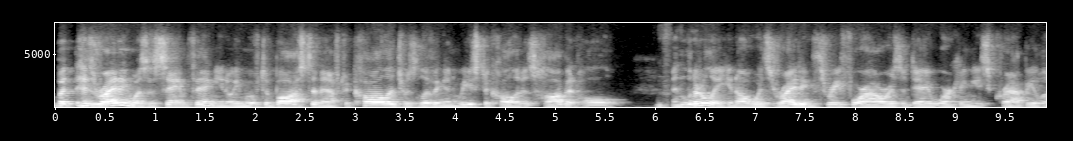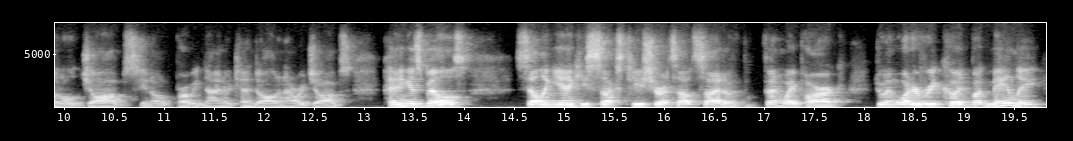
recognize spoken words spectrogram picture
but his writing was the same thing. You know, he moved to Boston after college, was living in, we used to call it his hobbit hole and literally, you know, was writing three, four hours a day, working these crappy little jobs, you know, probably nine or ten dollar an hour jobs, paying his bills, selling Yankee sucks T-shirts outside of Fenway Park, doing whatever he could, but mainly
